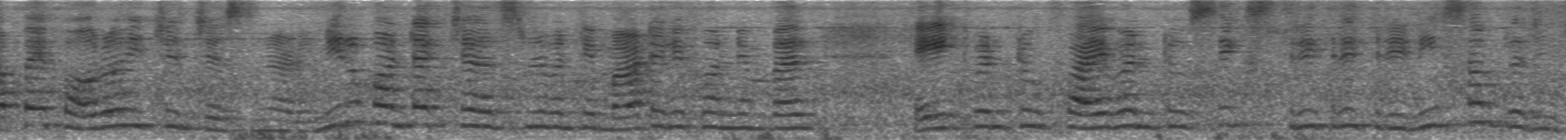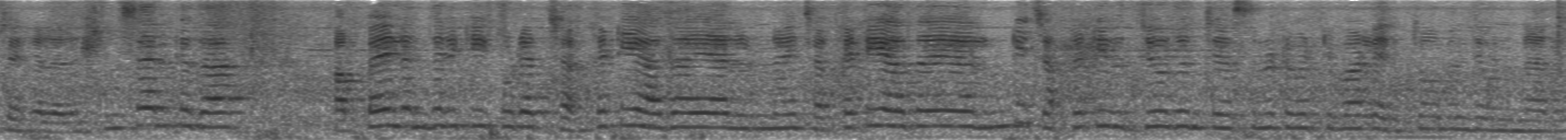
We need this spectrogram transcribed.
అబ్బాయి పౌరోహిత్యం చేస్తున్నాడు. మీరు కాంటాక్ట్ చేయాల్సినటువంటి మా telephone number eight one two five one two six three three త్రీని సంప్రదించగలరు. చూశారు కదా అబ్బాయిలందరికీ కూడా చక్కటి ఆదాయాలు ఉన్నాయి. చక్కటి ఆదాయాలు ఉండి చక్కటి ఉద్యోగం చేస్తున్నటువంటి వాళ్ళు ఎంతోమంది ఉన్నారు.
